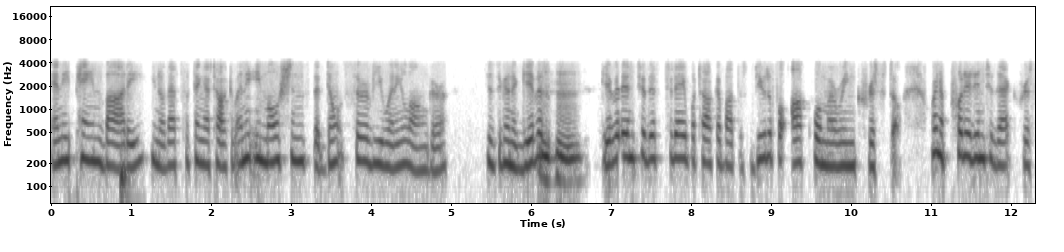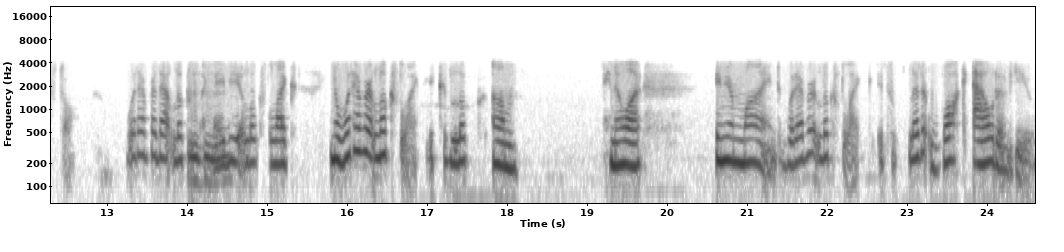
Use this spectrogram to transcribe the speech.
any pain body. You know, that's the thing I talked about. Any emotions that don't serve you any longer. Just going to give it mm-hmm. Give it into this today. We'll talk about this beautiful aquamarine crystal. We're going to put it into that crystal, whatever that looks like. Mm-hmm. Maybe it looks like, you know, whatever it looks like. It could look, um, you know what, in your mind, whatever it looks like. It's let it walk out of you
